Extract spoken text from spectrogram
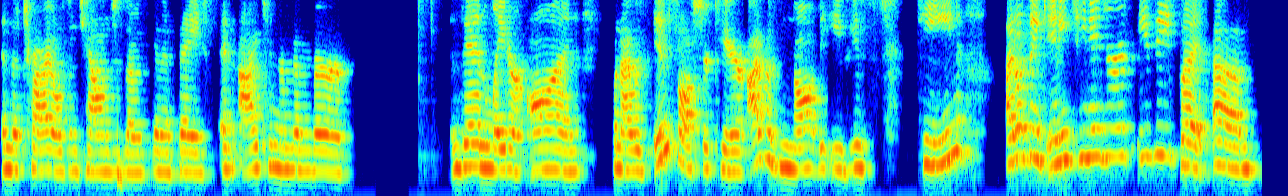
and the trials and challenges I was going to face. And I can remember then later on, when I was in foster care, I was not the easiest teen. I don't think any teenager is easy, but um,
